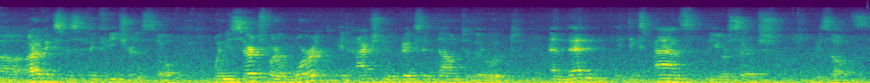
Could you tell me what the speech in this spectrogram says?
uh, Arabic specific features. So when you search for a word, it actually breaks it down to the root, and then it expands your search results.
